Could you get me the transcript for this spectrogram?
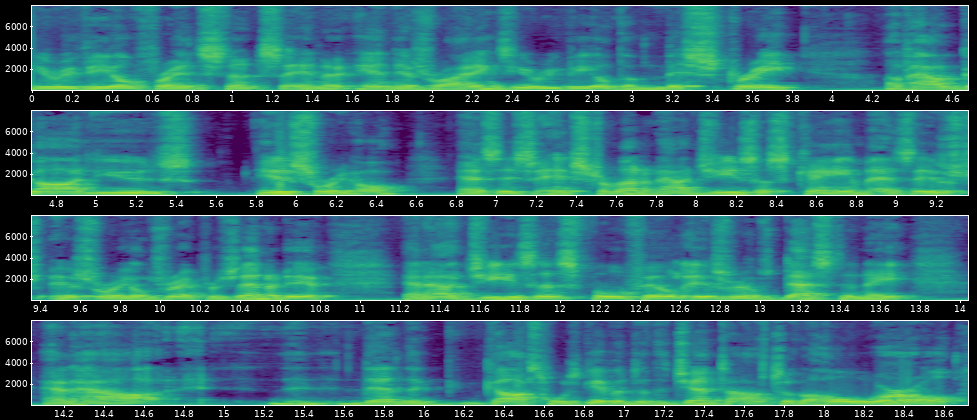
He revealed, for instance, in, in his writings, he revealed the mystery of how God used Israel as his instrument and how Jesus came as Israel's representative and how Jesus fulfilled Israel's destiny and how then the gospel was given to the Gentiles, to the whole world,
